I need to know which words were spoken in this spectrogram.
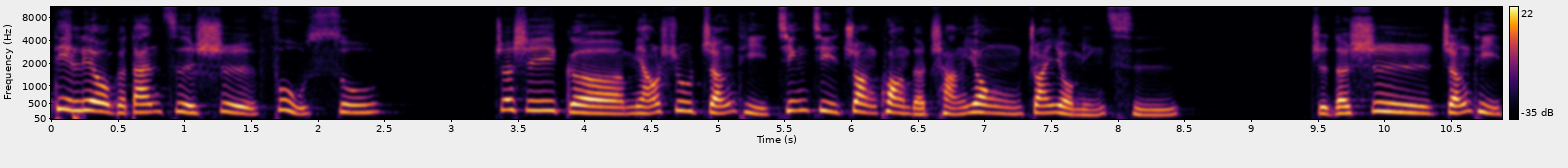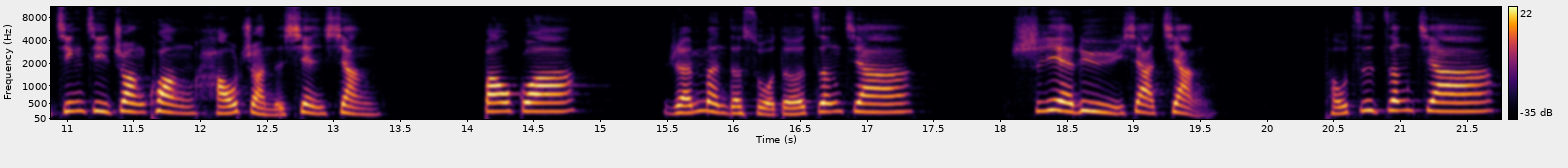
第六个单字是复苏，这是一个描述整体经济状况的常用专有名词，指的是整体经济状况好转的现象，包括人们的所得增加、失业率下降、投资增加、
